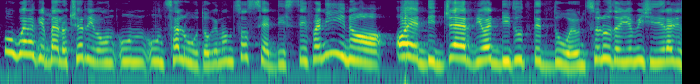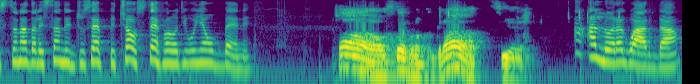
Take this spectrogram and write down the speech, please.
Oh, guarda che bello, ci arriva un, un- un saluto che non so se è di Stefanino o è di Gerry o è di tutte e due. Un saluto agli amici di Radio Stonata, Alessandro e Giuseppe. Ciao Stefano, ti vogliamo bene. Ciao Stefano, grazie. Ah, Allora, guarda,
